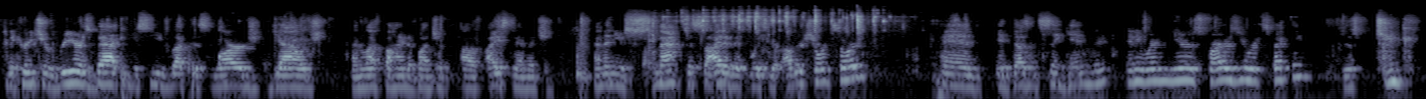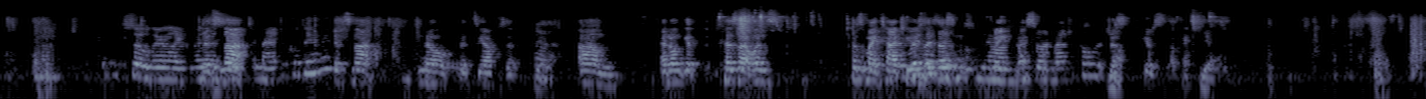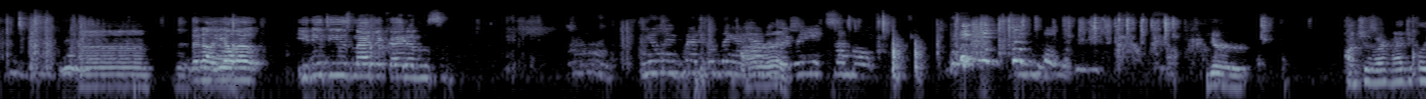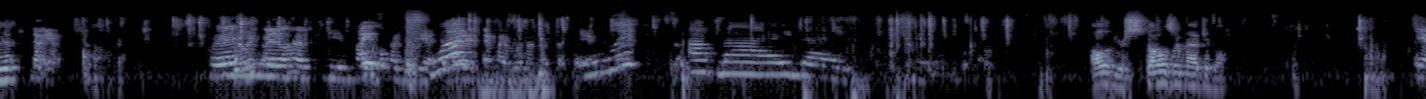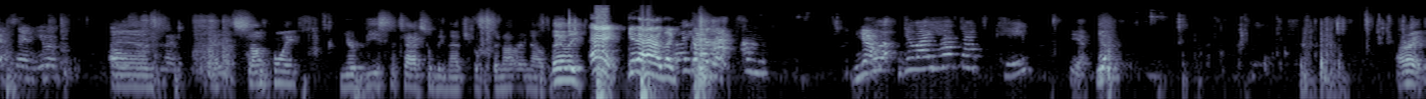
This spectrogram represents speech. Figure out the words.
the creature rears back and you see you've left this large gouge and left behind a bunch of, of ice damage. And then you smack the side of it with your other short sword, and it doesn't sink in anywhere near as far as you were expecting. Just chink. So they're like It's resistant not- to magical damage. It's not. No, it's the opposite. Yeah. Um, I don't get because that one's because of my tattoos. It doesn't to make my sword magical. It just gives. Okay. Um, Then I'll yell out. You need to use magic items. The only magical thing I have is Alright. like radiant sunbolt. Your punches aren't magical yet. Not yet. Oh, okay. Really? I don't have key I- punches yet. What? If I, if I remember correctly. What's of my name? All of your spells are magical. Yeah, Sam, you have. And at some point, your beast attacks will be magical, but they're not right now. Lily, Hey, get out of the Oh, yeah, um, No. do, do I have that cape? Yeah. Yep. All right.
